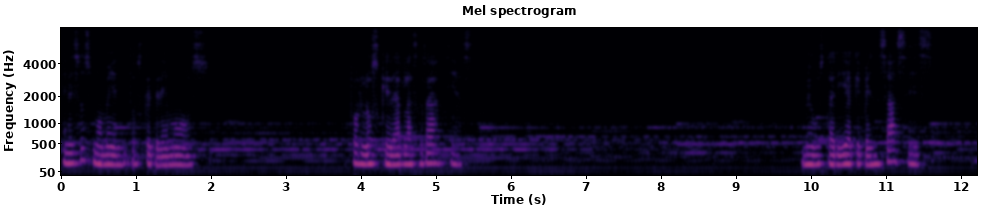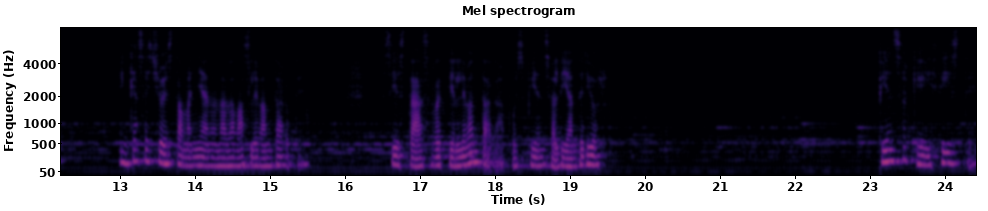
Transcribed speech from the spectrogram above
en esos momentos que tenemos por los que dar las gracias. Me gustaría que pensases en qué has hecho esta mañana nada más levantarte. Si estás recién levantada, pues piensa el día anterior. Piensa qué hiciste.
